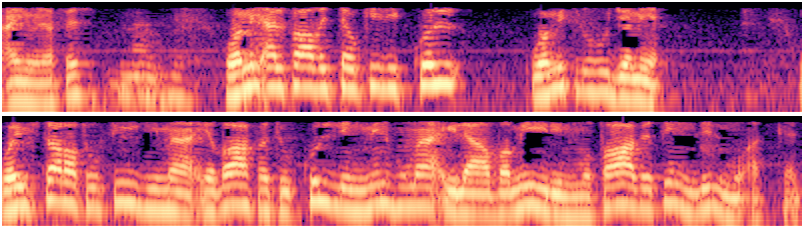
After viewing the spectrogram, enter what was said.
عين نفس. نعم. ومن ألفاظ التوكيد كل ومثله جميع. ويشترط فيهما إضافة كل منهما إلى ضمير مطابق للمؤكد.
